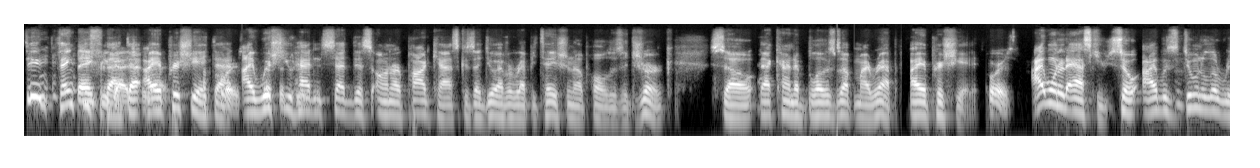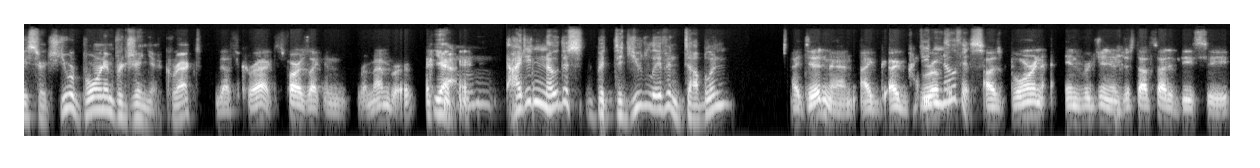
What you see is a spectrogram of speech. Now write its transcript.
Dude, thank, you for you that. That- for I that. appreciate Of that. course, I wish the you hadn't said this on our podcast because I do have a reputation to uphold as a jerk. So that kind of blows up my rep. I appreciate it. Of course, I wanted to ask you. So I was doing a little research. You were born in Virginia, correct? that's correct. As far as I can remember. Yeah. Mhm. I didn't know this, but did you live in Dublin? I did, man. I, I I grew didn't up. know this. I was born in Virginia, just outside of DC,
